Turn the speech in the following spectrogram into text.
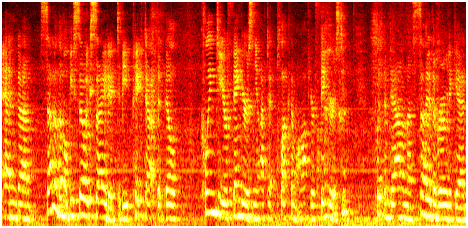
and um, some of them will be so excited to be picked up that they'll cling to your fingers and you'll have to pluck them off your fingers to put them down on the side of the road again.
